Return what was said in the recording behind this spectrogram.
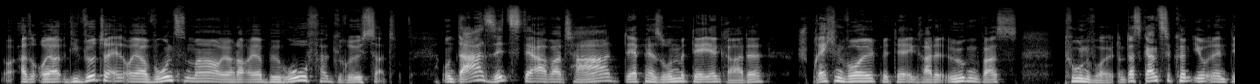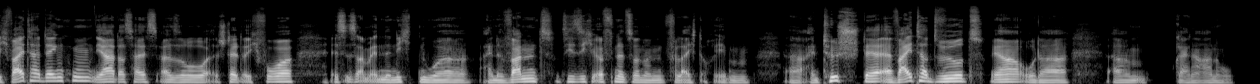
also euer, die virtuell euer Wohnzimmer oder euer Büro vergrößert. Und da sitzt der Avatar der Person, mit der ihr gerade sprechen wollt, mit der ihr gerade irgendwas tun wollt. Und das Ganze könnt ihr unendlich weiterdenken. Ja, das heißt also, stellt euch vor, es ist am Ende nicht nur eine Wand, die sich öffnet, sondern vielleicht auch eben äh, ein Tisch, der erweitert wird, ja, oder ähm, keine Ahnung,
